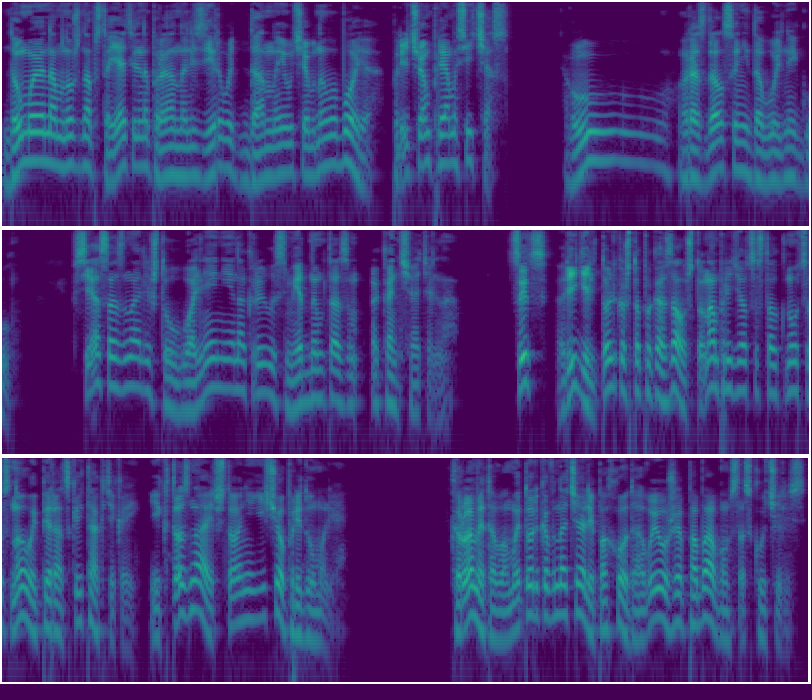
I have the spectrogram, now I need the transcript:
Думаю, нам нужно обстоятельно проанализировать данные учебного боя, причем прямо сейчас. у, раздался недовольный гул. Все осознали, что увольнение накрылось медным тазом окончательно. Цыц, Ригель только что показал, что нам придется столкнуться с новой пиратской тактикой, и кто знает, что они еще придумали. Кроме того, мы только в начале похода, а вы уже по бабам соскучились.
